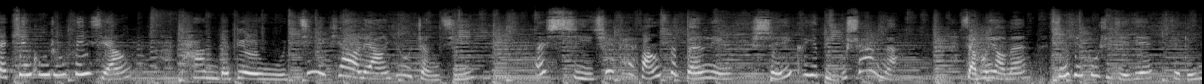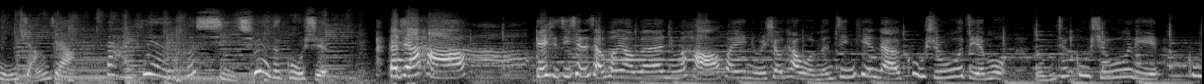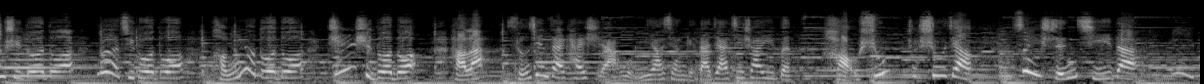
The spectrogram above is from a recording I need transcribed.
在天空中飞翔，他们的队伍既漂亮又整齐。而喜鹊盖房子的本领，谁可也比不上啊！小朋友们，今天故事姐姐就给你们讲讲大雁和喜鹊的故事。大家好，电视机前的小朋友们，你们好，欢迎你们收看我们今天的故事屋节目。我们这故事屋里，故事多多，乐趣多多，朋友多多，知识多多。好了，从现在开始啊，我们要想给大家介绍一本好书，这书叫《最神奇的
